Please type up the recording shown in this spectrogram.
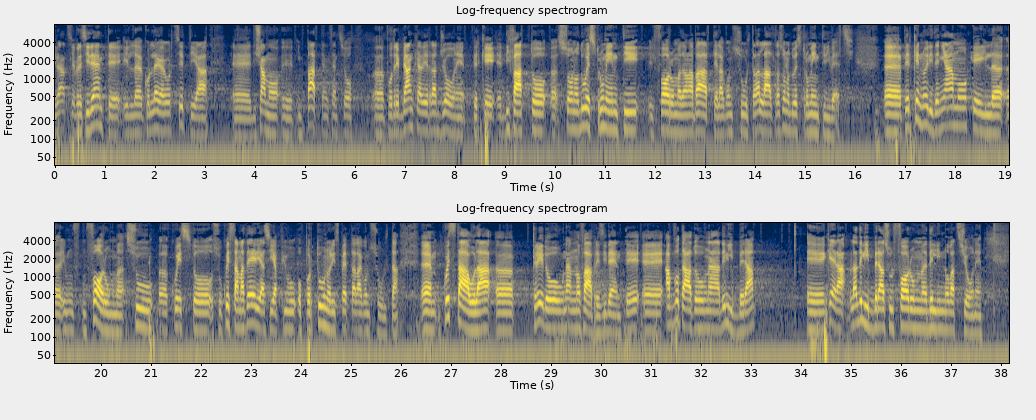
Grazie Presidente, il collega Corsetti ha eh, diciamo, eh, in parte, nel senso eh, potrebbe anche aver ragione perché eh, di fatto eh, sono due strumenti, il forum da una parte e la consulta dall'altra, sono due strumenti diversi. Eh, perché noi riteniamo che il, un, un, forum su, questo, su, questa materia sia più opportuno rispetto alla consulta. Ehm, quest'Aula credo un anno fa, Presidente, eh, ha votato una delibera eh, che era la delibera sul forum dell'innovazione.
